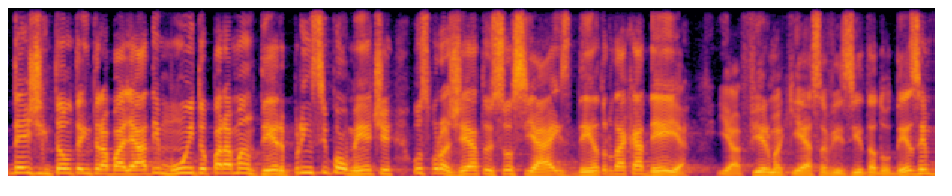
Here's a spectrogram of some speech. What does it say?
desde então tem trabalhado e muito para manter principalmente os projetos sociais dentro da cadeia e afirma que essa visita do desembargador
